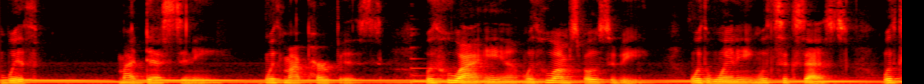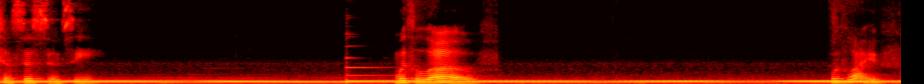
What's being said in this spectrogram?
with my destiny, with my purpose, with who I am, with who I'm supposed to be with winning, with success, with consistency, with love, with life.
